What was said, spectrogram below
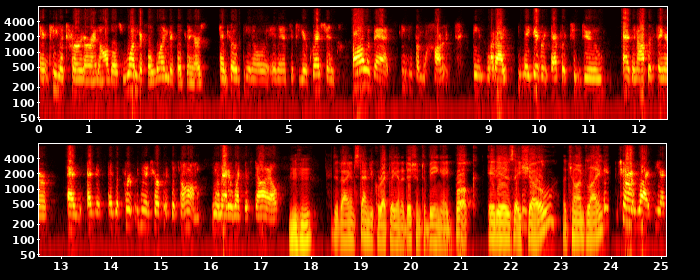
and Tina Turner and all those wonderful, wonderful singers. And so, you know, in answer to your question, all of that singing from the heart is what I make every effort to do as an opera singer, as as a, as a person who interprets a song, no matter what the style. Mm-hmm. Did I understand you correctly? In addition to being a book, it is a show, The Charmed Life? It's Charmed Life, yes.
